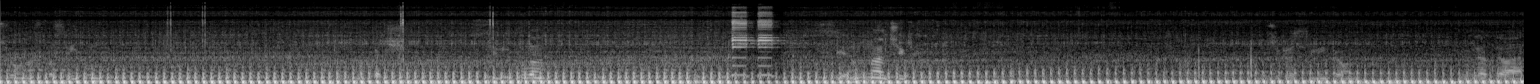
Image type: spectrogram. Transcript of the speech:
Що у нас по світлу? Вмикач світла. Сигнальчик. Дуже красивенько він виглядає.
